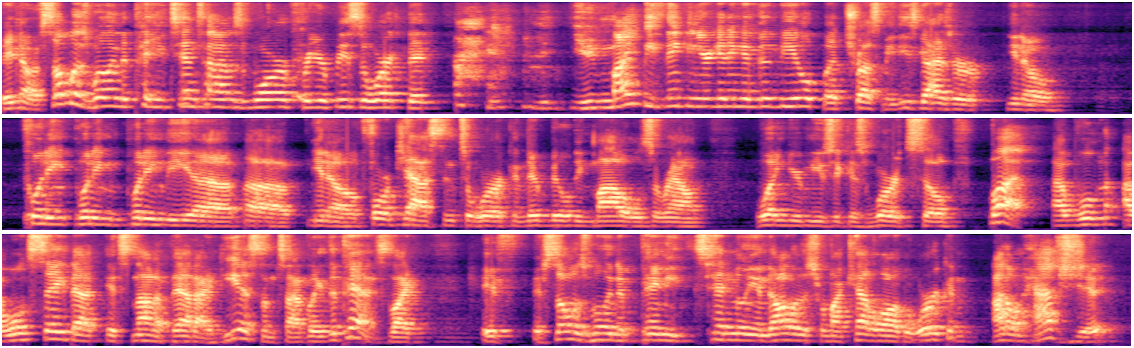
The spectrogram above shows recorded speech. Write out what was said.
they know if someone's willing to pay you 10 times more for your piece of work, then you, you might be thinking you're getting a good deal, but trust me, these guys are, you know, putting putting putting the uh, uh, you know forecasts into work and they're building models around what your music is worth. So, but I will I won't say that it's not a bad idea. Sometimes, like it depends. Like if if someone's willing to pay me ten million dollars for my catalog of work and I don't have shit,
